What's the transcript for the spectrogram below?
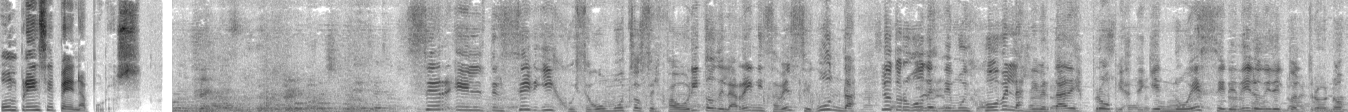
Un príncipe en apuros el tercer hijo y según muchos el favorito de la reina Isabel II, le otorgó desde muy joven las libertades propias de quien no es heredero directo al trono.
